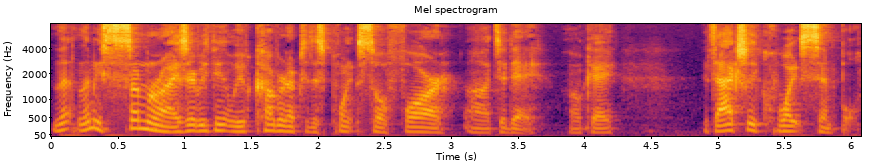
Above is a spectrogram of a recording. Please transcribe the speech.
let, let me summarize everything that we've covered up to this point so far uh, today, okay? It's actually quite simple.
